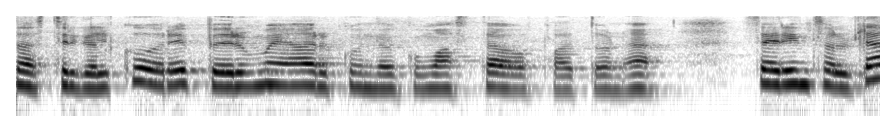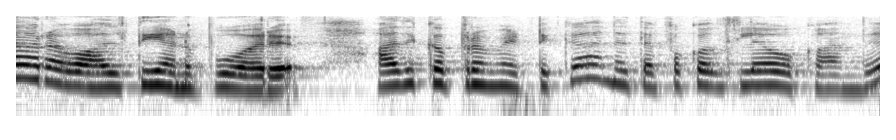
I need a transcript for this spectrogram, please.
சாஸ்திரிகளுக்கு ஒரே பெருமையாக இருக்கும் இந்த குமாஸ்தாவை பார்த்தோன்னே. சரின்னு சொல்லிட்டு அவரை வாழ்த்தி அனுப்புவார். அதுக்கப்புறமேட்டுக்கு அந்த தெப்பக்குளத்துலேயே உட்காந்து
